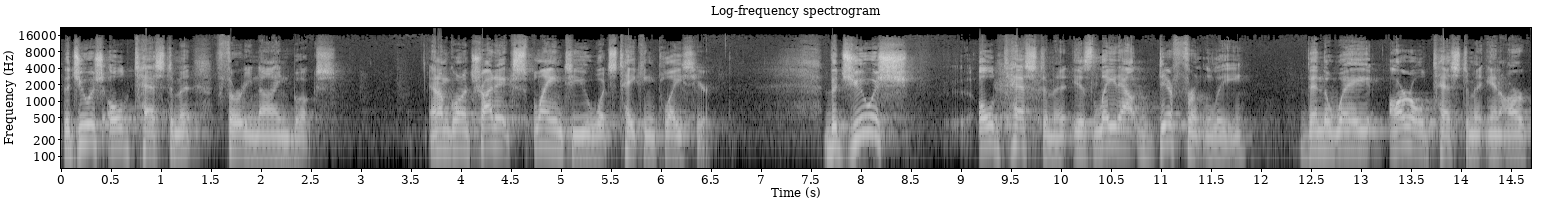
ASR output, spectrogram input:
the Jewish Old Testament, 39 books. And I'm going to try to explain to you what's taking place here. The Jewish Old Testament is laid out differently than the way our Old Testament and our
